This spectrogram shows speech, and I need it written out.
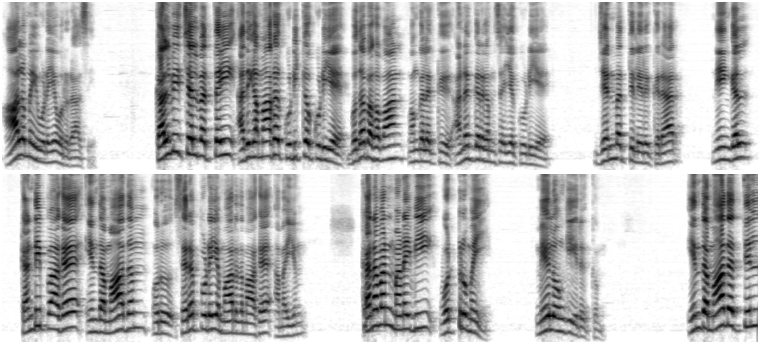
ஆளுமை உடைய ஒரு ராசி. கல்வி செல்வத்தை அதிகமாக குடிக்கக்கூடிய புத பகவான் உங்களுக்கு அனுக்கிரகம் செய்யக்கூடிய ஜென்மத்தில் இருக்கிறார். நீங்கள் கண்டிப்பாக இந்த மாதம் ஒரு சிறப்புடைய மாதமாக அமையும். கணவன் மனைவி ஒற்றுமை மேலோங்கி இருக்கும். இந்த மாதத்தில்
